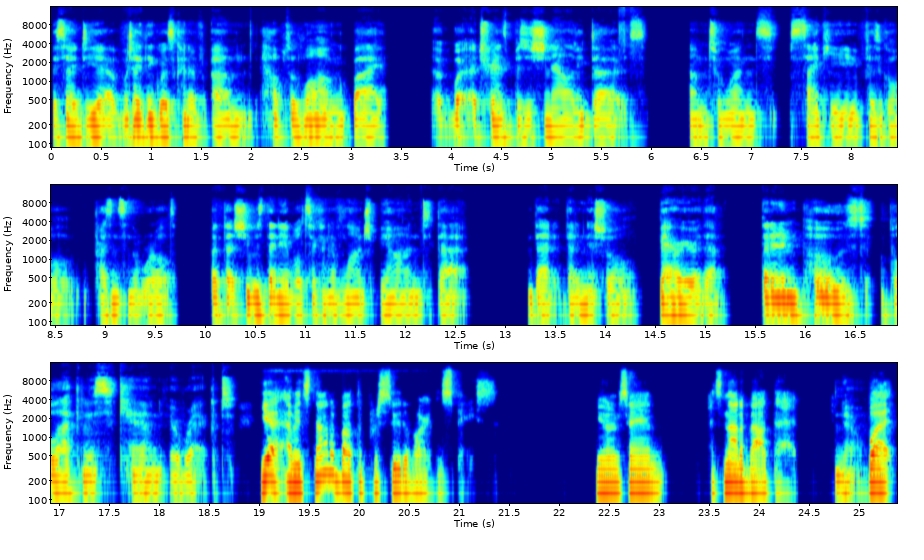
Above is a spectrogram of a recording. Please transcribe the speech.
this idea, which I think was kind of um, helped along by what a transpositionality does um, to one's psyche, physical presence in the world, but that she was then able to kind of launch beyond that that that initial barrier that that an imposed blackness can erect. Yeah, I mean, it's not about the pursuit of art in space. You know what I'm saying? It's not about that. No. But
